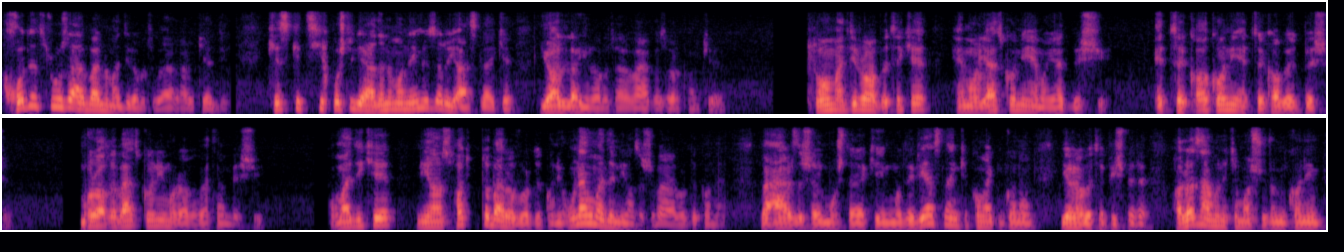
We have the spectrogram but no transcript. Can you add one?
خودت روز اول اومدی رابطه برقرار کردی. کسی که تیغ پشت گردن ما نمی‌ذاره یا اصلا که یالا این رابطه رو برگزار کن که. تو اومدی رابطه که حمایت کنی حمایت بشی. اتکا کنی اتکا بهت بشه. مراقبت کنی مراقبت هم بشی. اومدی که نیازها تو برآورده کنی. اونم اومده نیازش رو برآورده کنه. و ارزش های مشترک این مدلی هستن که کمک می‌کنن یه رابطه پیش بره. حالا زمانی که ما شروع می‌کنیم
